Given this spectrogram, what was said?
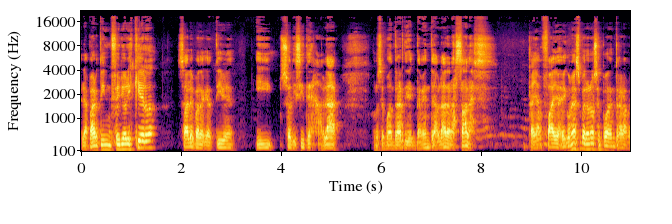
En la parte inferior izquierda, sale para que active y solicites hablar. Uno se puede entrar directamente a hablar a las salas. Que hayan fallas ahí con eso, pero no se puede entrar a,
